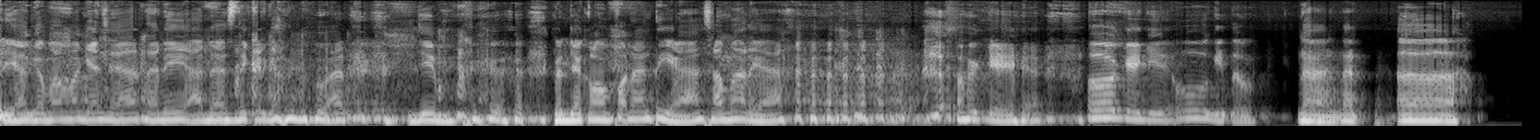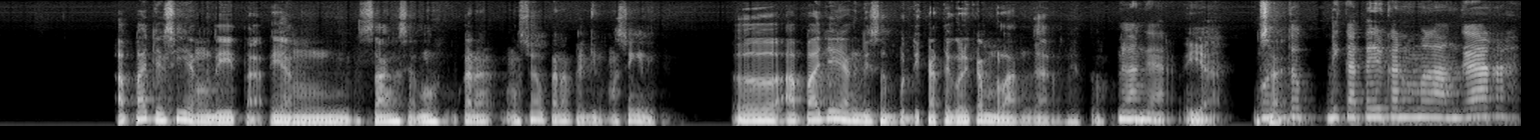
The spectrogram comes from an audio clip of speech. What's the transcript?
Iya gak apa-apa guys ya. Tadi ada sedikit gangguan. Jim, kerja kelompok nanti ya. Sabar ya. Oke. Oke gitu. Oh gitu. Nah, nah eh apa aja sih yang di yang sanksi bukan maksudnya bukan apa ya gini. Maksudnya gini. Eh apa aja yang disebut dikategorikan melanggar gitu. melanggar Iya. Bisa. untuk dikategorikan melanggar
